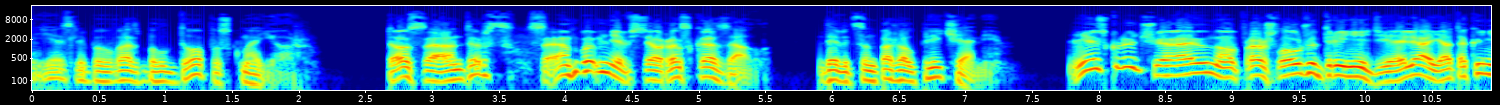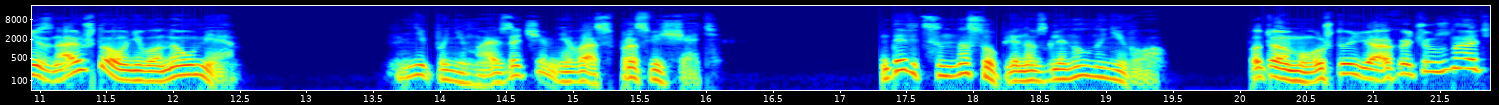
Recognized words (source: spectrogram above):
«Если бы у вас был допуск, майор, то Сандерс сам бы мне все рассказал. Дэвидсон пожал плечами. «Не исключаю, но прошло уже три недели, а я так и не знаю, что у него на уме». «Не понимаю, зачем мне вас просвещать?» Дэвидсон насупленно взглянул на него. «Потому что я хочу знать,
